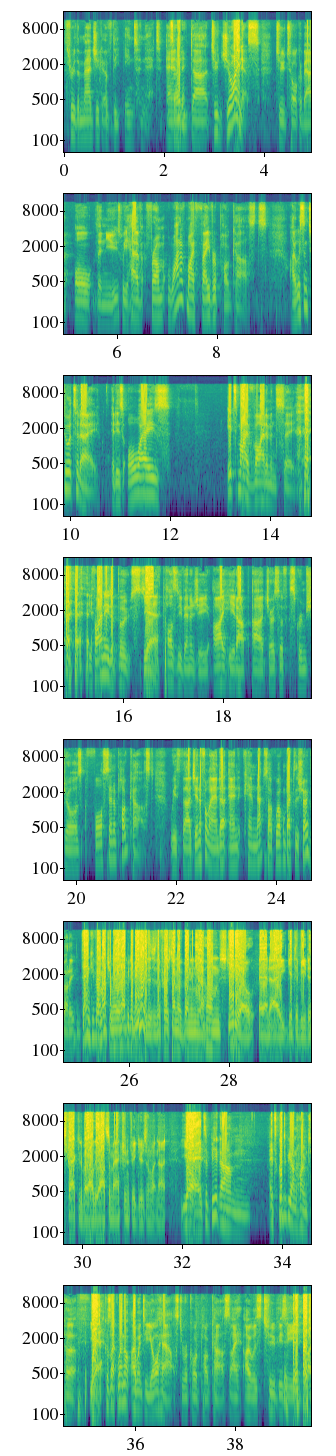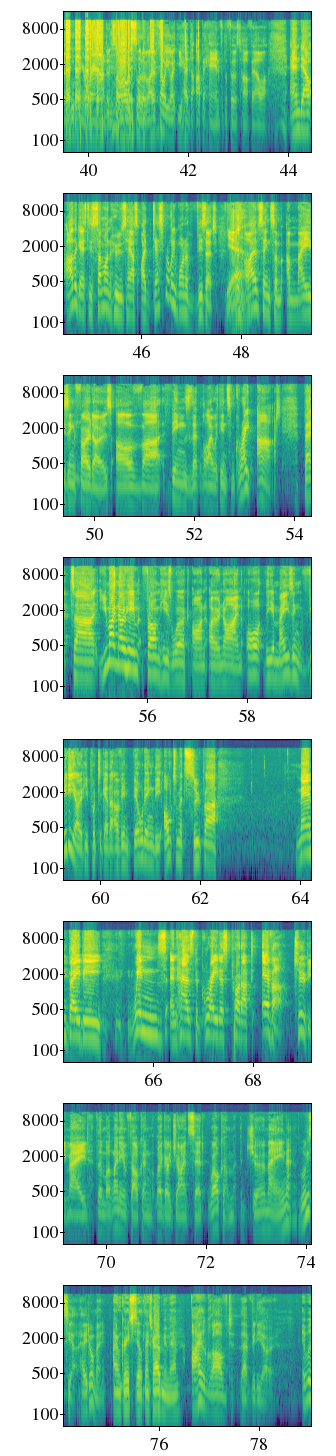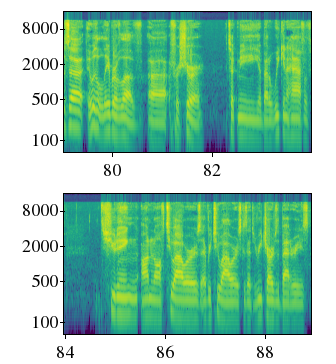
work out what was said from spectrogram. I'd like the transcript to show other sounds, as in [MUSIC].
through the magic of the internet. And uh, to join us to talk about all the news, we have from one of my favorite podcasts. I listened to it today. It is always. It's my vitamin C. [LAUGHS] if I need a boost Yeah. of positive energy, I hit up uh, Joseph Scrimshaw's Force Center podcast with uh, Jennifer Lander and Ken Napzok. Welcome back to the show, buddy. Thank you very much. I'm really happy to be here. This is the first time I've been in your home studio, and I get to be distracted by all the awesome action figures and whatnot. Yeah, it's a bit. Um, it's good to be on home turf. Yeah. because like when I went to your house to record podcasts, I, I was too busy [LAUGHS] like, looking around, and so I was sort of I felt like you had the upper hand for the first half hour. And our other guest is someone whose house I desperately want to visit. Yeah. because I have seen some amazing photos of uh, things that lie within some great art. But uh, you might know him from his work on io9 or the amazing video he put together of him building the ultimate super man baby wins and has the greatest product ever to be made the millennium falcon lego giant set welcome germain lussier how you doing mate I'm great, Steele. Thanks for having me, man. i loved that video It was a it was a labor of love, uh, for sure. It took me about a week and a half of shooting on and off two hours every two hours because I had to recharge the batteries.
